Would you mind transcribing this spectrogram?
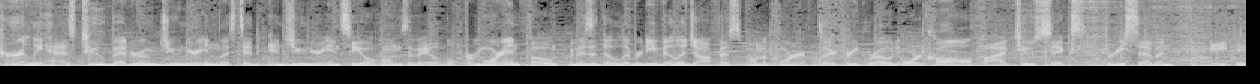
currently has two bedroom junior enlisted and junior NCO homes available. For more info, visit the Liberty Village office on the corner of Clear Creek Road or call 526 3788.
